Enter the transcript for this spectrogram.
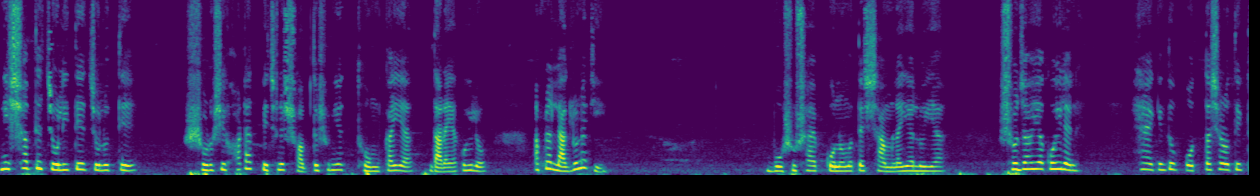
নিঃশব্দে চলিতে চলিতে ষোড়শী হঠাৎ পেছনের শব্দ শুনিয়া থমকাইয়া দাঁড়াইয়া কহিল, আপনার লাগল নাকি? বসু সাহেব কোনো মতে সামলাইয়া লইয়া সোজা হইয়া কহিলেন হ্যাঁ কিন্তু প্রত্যাশার অতিরিক্ত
